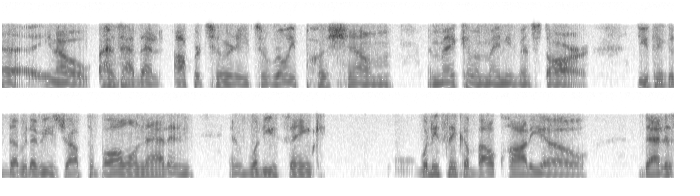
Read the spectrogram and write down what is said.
uh, you know, has had that opportunity to really push him and make him a main event star. Do you think the WWE's dropped the ball on that? And and what do you think? What do you think about Claudio that is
